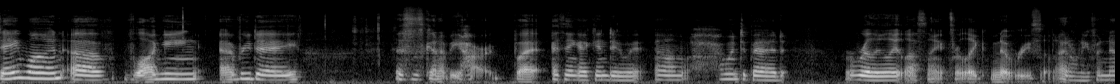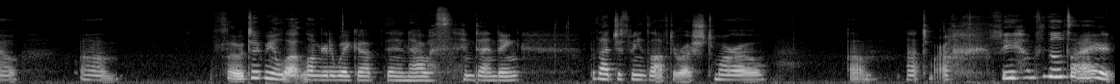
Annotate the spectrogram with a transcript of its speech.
day one of vlogging every day. This is gonna be hard, but I think I can do it. Um, I went to bed really late last night for like no reason. I don't even know. Um, so it took me a lot longer to wake up than I was intending. But that just means I'll have to rush tomorrow. Um, not tomorrow. See, I'm still tired.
